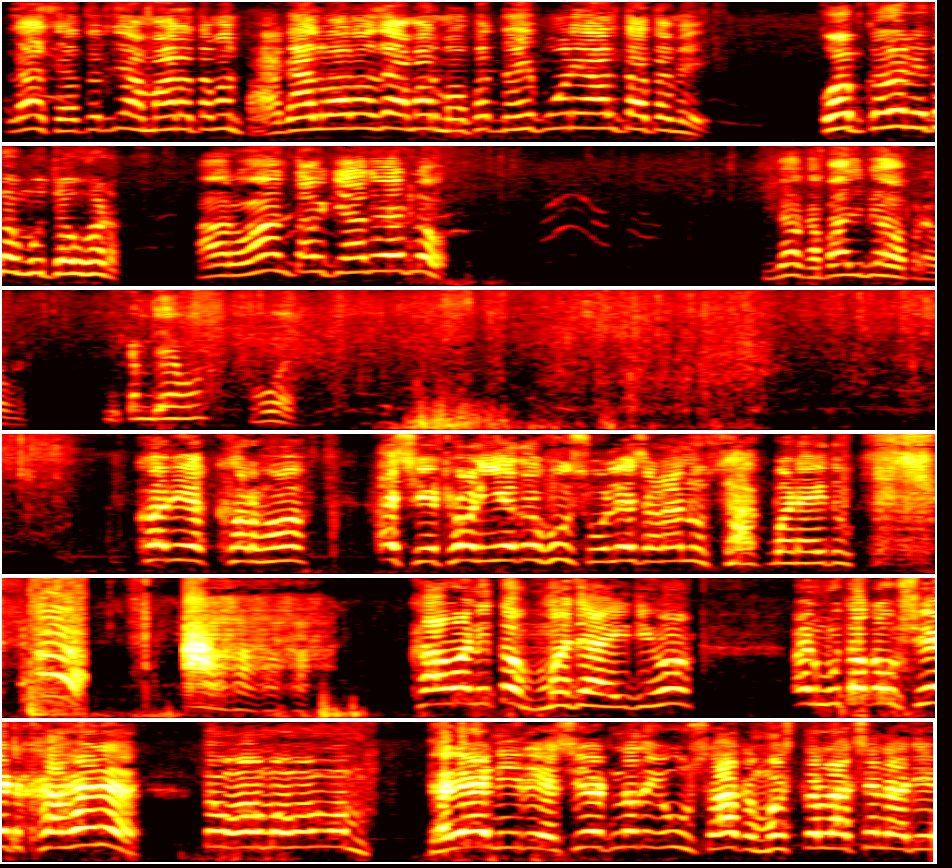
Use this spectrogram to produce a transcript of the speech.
એટલે શેતુરજી અમારે તમને ભાગ હાલવાનો છે અમારે મફત નહીં પોણી હાલતા તમે. કોમ કરો ને તો હું જવું હડ. હા રોહન તમે કહેજો એટલો. જો કપાજી બે આપણે હવે. કેમ બેહો? હોય. ખરેખર હો આ શેઠોણીએ તો હું સોલે ચણાનું શાક બનાવી દઉં આહાહાહા. ખાવાની તો મજા આવી ગઈ હો. અને હું તો કહું શેઠ ખાહે ને તો આમ આમ આમ આમ ધર્યા નહીં રે. શેઠ ને તો એવું શાક મસ્ત લાગશે ને આજે.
